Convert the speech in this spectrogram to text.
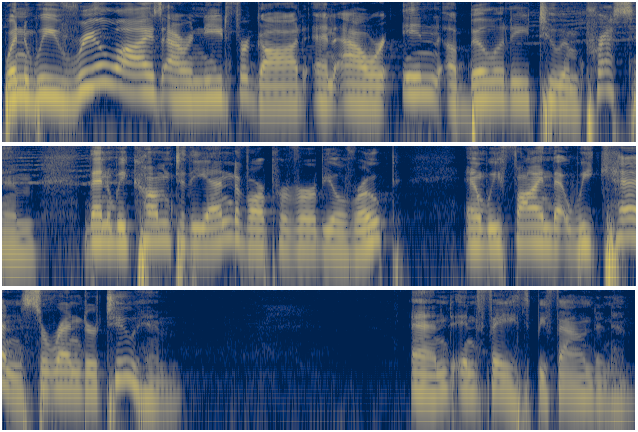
when we realize our need for God and our inability to impress Him, then we come to the end of our proverbial rope and we find that we can surrender to Him and in faith be found in Him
